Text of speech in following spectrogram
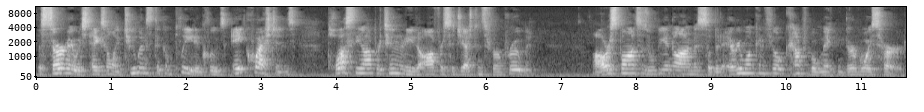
The survey, which takes only two minutes to complete, includes eight questions, plus the opportunity to offer suggestions for improvement. All responses will be anonymous so that everyone can feel comfortable making their voice heard.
